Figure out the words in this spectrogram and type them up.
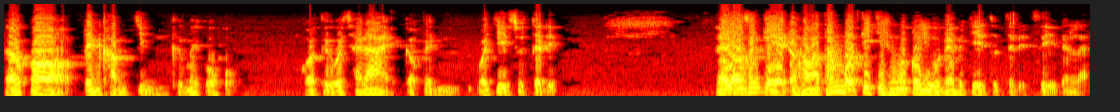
แล้วก็เป็นคำจริงคือไม่โกหก ก็ถือว่าใช้ได้ ก็เป็นวจีสุจริตแต่เราสังเกตนะครับว่าทั้งหมดที่จริงมันก็อยู่ในวจีสุจริตสี่นั่นแหละ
